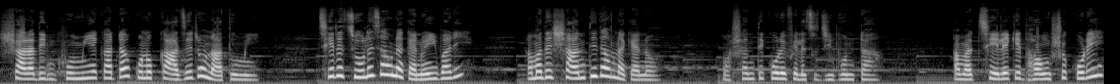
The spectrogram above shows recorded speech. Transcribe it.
সারাদিন ঘুমিয়ে কাটাও কোনো কাজেরও না তুমি। ছেড়ে চলে যাও না কেন এই বাড়ি? আমাদের শান্তি দাও না কেন? অশান্তি করে ফেলেছো জীবনটা। আমার ছেলেকে ধ্বংস করেই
